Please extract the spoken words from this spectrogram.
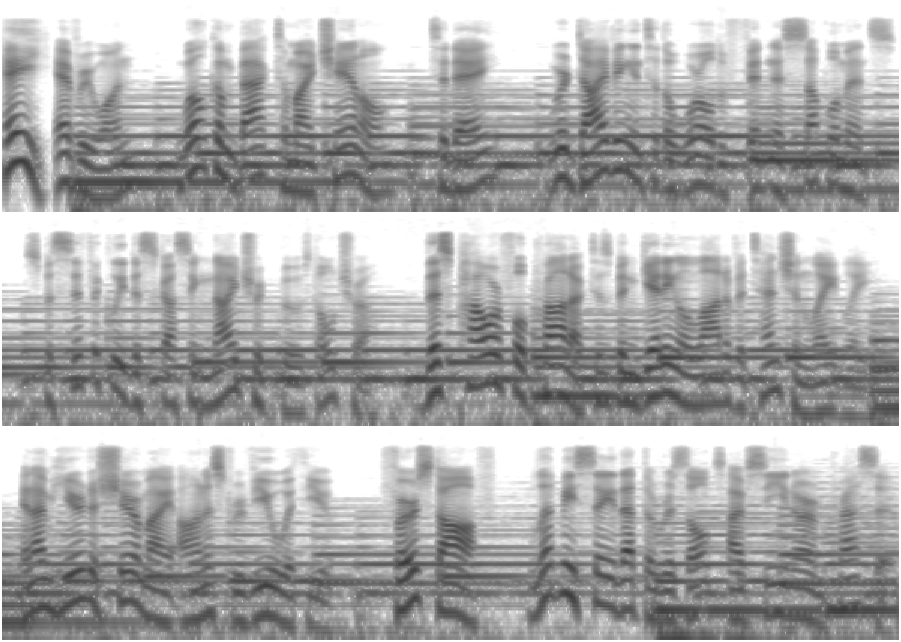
Hey everyone, welcome back to my channel. Today, we're diving into the world of fitness supplements, specifically discussing Nitric Boost Ultra. This powerful product has been getting a lot of attention lately, and I'm here to share my honest review with you. First off, let me say that the results I've seen are impressive.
